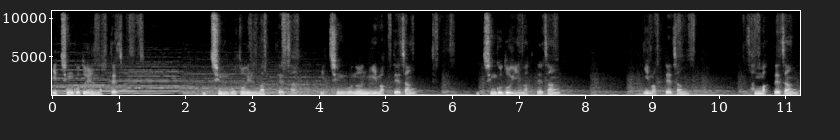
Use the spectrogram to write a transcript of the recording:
이 친구도 일막대장. 이 친구도 일막대장. 이 친구는 이막대장. 이 친구도 이막대장. 이막대장. 삼막대장.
